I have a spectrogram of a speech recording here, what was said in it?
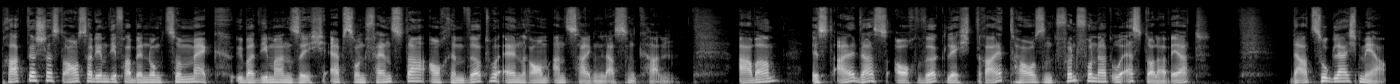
Praktisch ist außerdem die Verbindung zum Mac, über die man sich Apps und Fenster auch im virtuellen Raum anzeigen lassen kann. Aber ist all das auch wirklich 3500 US-Dollar wert? Dazu gleich mehr.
